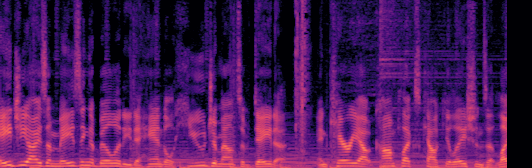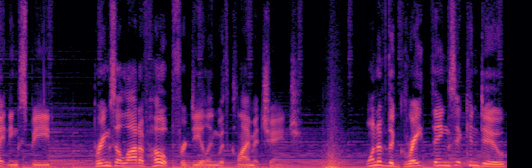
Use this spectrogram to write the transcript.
AGI's amazing ability to handle huge amounts of data and carry out complex calculations at lightning speed brings a lot of hope for dealing with climate change. One of the great things it can do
